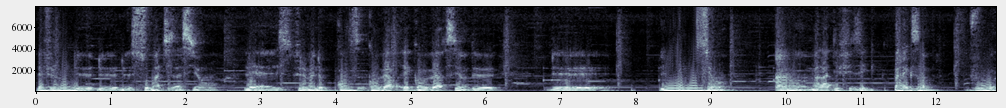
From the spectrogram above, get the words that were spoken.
les phénomènes de, somatisation, les phénomènes de conversion de, de l'émotion en maladie physique, par exemple, vous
